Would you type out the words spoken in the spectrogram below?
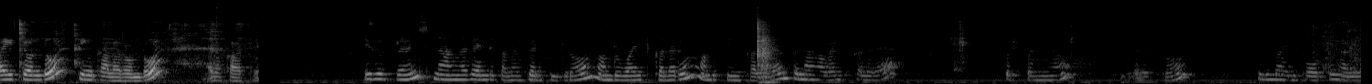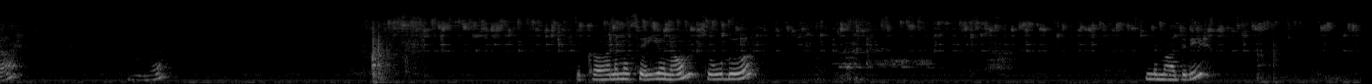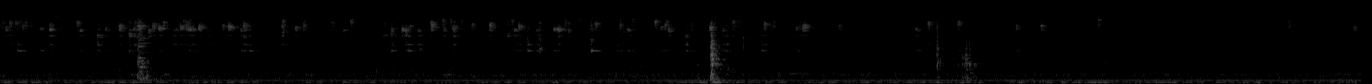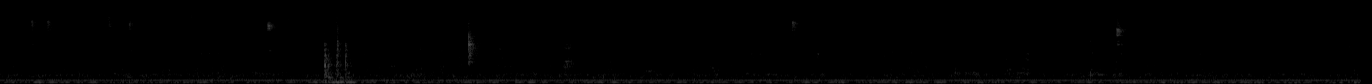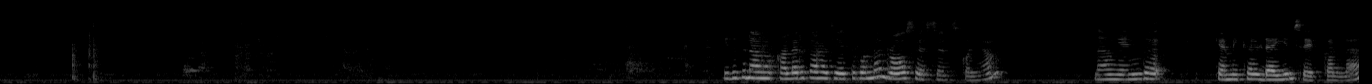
ஒயிட் ஒன்றும் பிங்க் கலர் ஒன்றும் அதை காட்டுறோம் இப்போ ஃப்ரெண்ட்ஸ் நாங்கள் ரெண்டு கலருக்கு எடுத்துக்கிறோம். ஒன்று ஒயிட் கலரும் ஒன்று பிங்க் கலரும் இப்போ நாங்கள் ஒயிட் கலரை புஷ் பண்ணியும் இதில் வைப்போம். இது மாதிரி போட்டு நல்லா நீங்கள் கவனமாக செய்யணும். சூடு. இந்த மாதிரி இதுக்கு நாங்கள் கலருக்காக சேர்த்துக்கொண்டோம் ரோஸ் எசன்ஸ் கொஞ்சம். நாங்கள் எந்த கெமிக்கல் டையும் சேர்க்கல.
